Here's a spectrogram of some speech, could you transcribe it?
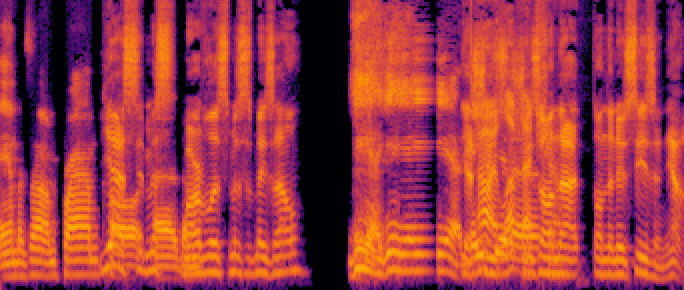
Amazon Prime. Yes, called, Miss uh, the- Marvelous Mrs. Maisel. Yeah, yeah, yeah, yeah. Yeah, They Oh, I did, love that she's uh, show. on that on the new season. Yeah,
